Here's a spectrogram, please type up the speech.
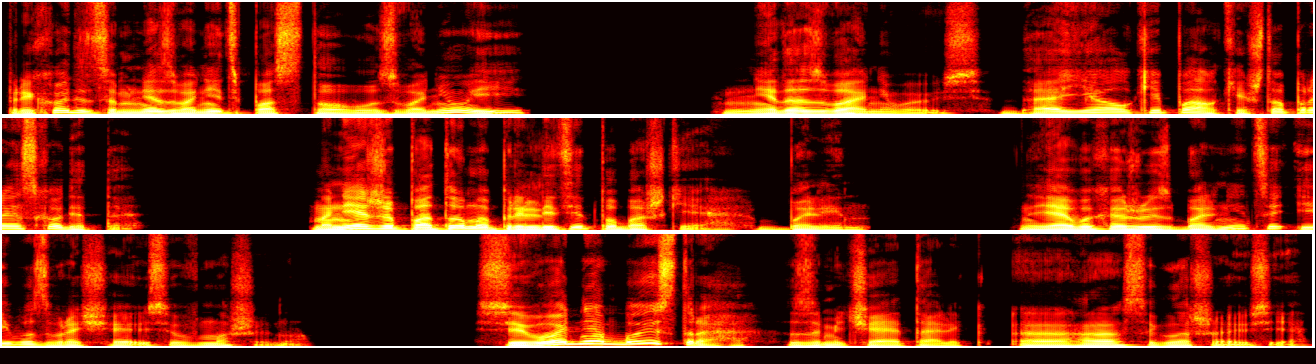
Приходится мне звонить Постову. Звоню и... Не дозваниваюсь. Да ялки-палки, что происходит-то? Мне же потом и прилетит по башке. Блин. Я выхожу из больницы и возвращаюсь в машину. «Сегодня быстро», — замечает Алик. «Ага», — соглашаюсь я.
